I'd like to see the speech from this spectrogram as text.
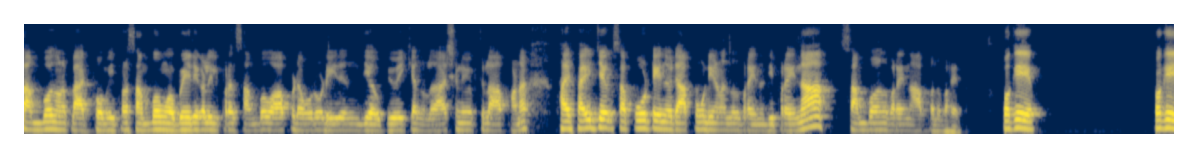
സംഭവം എന്ന പ്ലാറ്റ്ഫോം ഈ പറഞ്ഞ സംഭവം മൊബൈലുകളിൽ പറഞ്ഞ സംഭവം ആപ്പ് ഡൗൺലോഡ് ചെയ്ത് ഇന്ത്യ ഉപയോഗിക്കുക എന്നുള്ളത് ആശയവിനിമയത്തിലുള്ള ആപ്പാണ് ഫൈവ് ജി സപ്പോർട്ട് ചെയ്യുന്ന ഒരു ആപ്പ് കൂടിയാണെന്ന് പറയുന്നത്. ഈ പറയുന്ന സംഭവം എന്ന് പറയുന്ന ആപ്പ് എന്ന് പറയുന്നത്. ഓക്കെ ഓക്കെ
